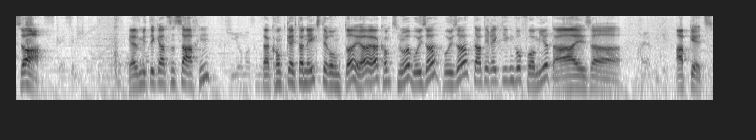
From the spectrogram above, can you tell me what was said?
So. Ja, mit den ganzen Sachen. Da kommt gleich der nächste runter. Ja, ja, kommt's nur. Wo ist er? Wo ist er? Da direkt irgendwo vor mir. Da ist er. Ab geht's.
